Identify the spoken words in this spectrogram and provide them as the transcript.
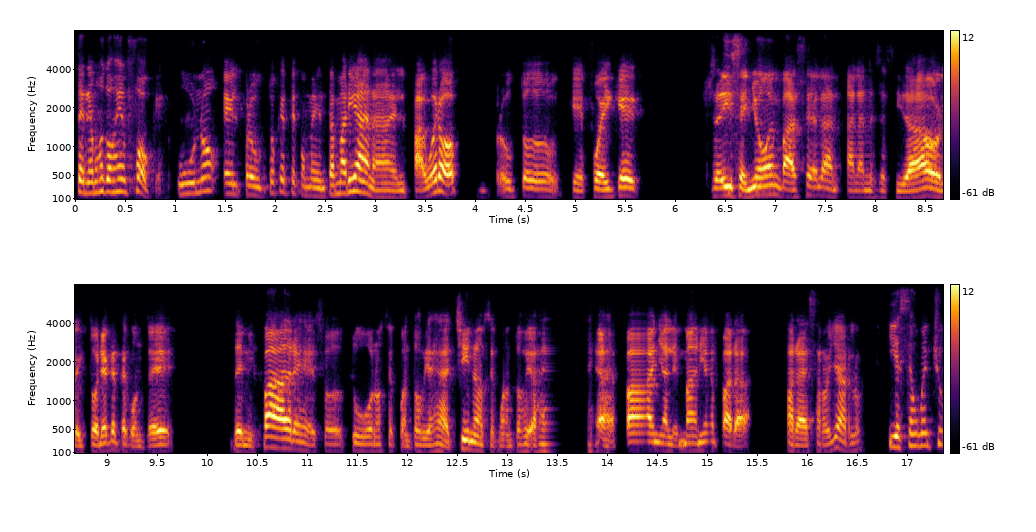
tenemos dos enfoques. Uno, el producto que te comenta Mariana, el Power Up, un producto que fue el que se diseñó en base a la, necesidad o la historia que te conté de mis padres. Eso tuvo no sé cuántos viajes a China, no sé cuántos viajes a España, Alemania para, para desarrollarlo. Y ese es, un ese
